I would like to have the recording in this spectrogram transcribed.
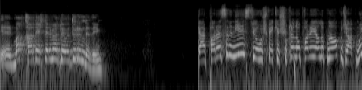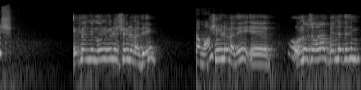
e, bak kardeşlerime dövdürün dedi. Yani parasını niye istiyormuş peki? Şükran o parayı alıp ne yapacakmış? Efendim onu öyle söylemedi. Tamam. Söylemedi. E, ondan sonra ben de dedim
